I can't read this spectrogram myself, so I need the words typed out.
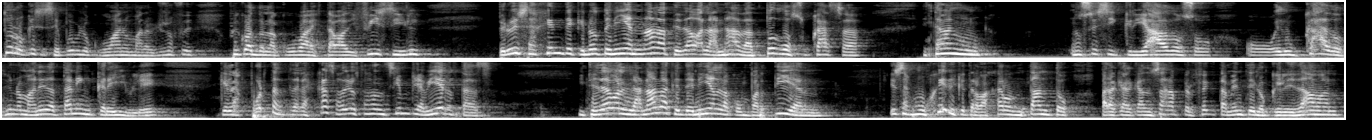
todo lo que es ese pueblo cubano maravilloso. Fui, fui cuando la Cuba estaba difícil, pero esa gente que no tenía nada te daba la nada, toda su casa estaban, no sé si criados o, educados de una manera tan increíble que las puertas de las casas de ellos estaban siempre abiertas y te daban la nada que tenían, la compartían. Esas mujeres que trabajaron tanto para que alcanzara perfectamente lo que le daban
